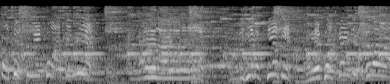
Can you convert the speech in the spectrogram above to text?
空三当就行，出来。来来来来来，今天的片点，越快开进去吧。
